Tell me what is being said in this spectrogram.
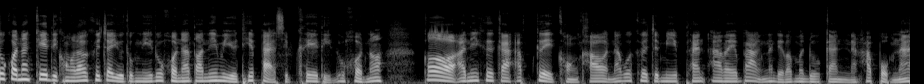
ทุกคนนะเครดิตของเราคือจะอยู่ตรงนี้ทุกคนนะตอนนี้มีอยู่ที่ 80 เครดิตทุกคนเนาะก็อันนี้คือการอัปเกรดของเขานะก็คือจะมีแพลนอะไรบ้างนะเดี๋ยวเรามาดูกันนะครับผมนะ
